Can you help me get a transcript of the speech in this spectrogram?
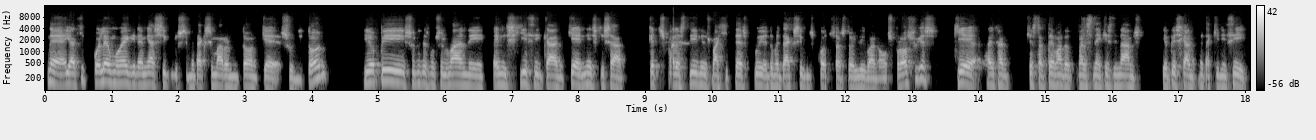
Ναι, η αρχή του πολέμου έγινε μια σύγκρουση μεταξύ Μαρονιτών και Σουνιτών, οι οποίοι οι Σουνίτες μουσουλμάνοι ενισχύθηκαν και ενίσχυσαν και τους Παλαιστίνιους μαχητές που εντωμεταξύ βρισκόντουσαν στο Λίβανο ως πρόσφυγες και είχαν και στρατεύματα Παλαιστινιακές δυνάμεις οι οποίες είχαν μετακινηθεί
